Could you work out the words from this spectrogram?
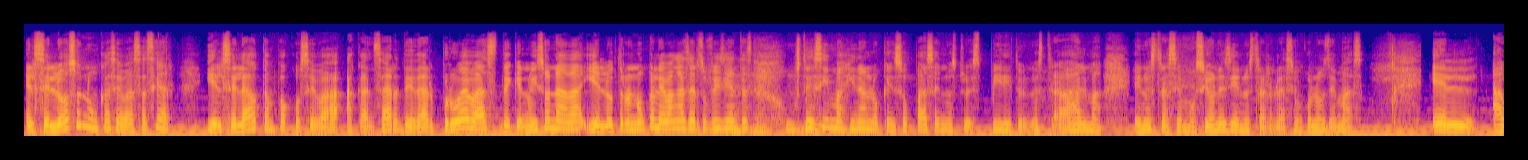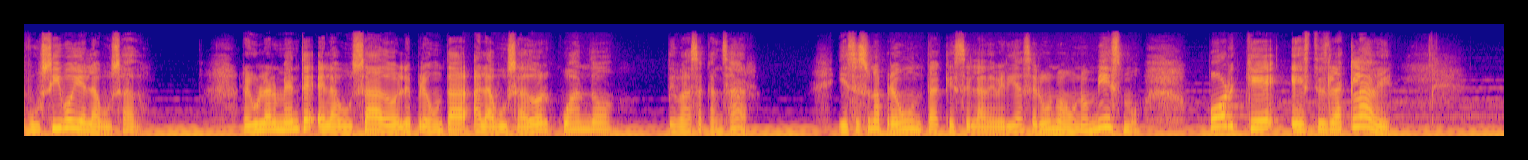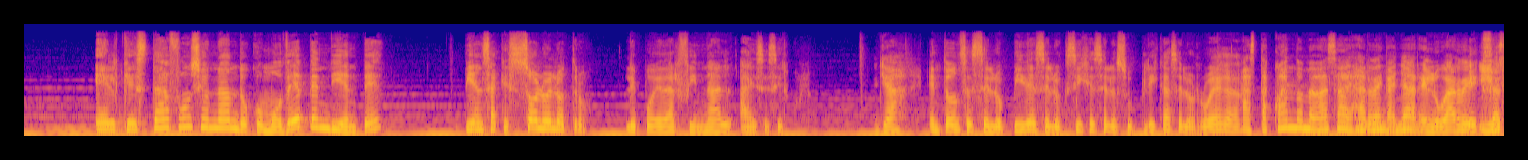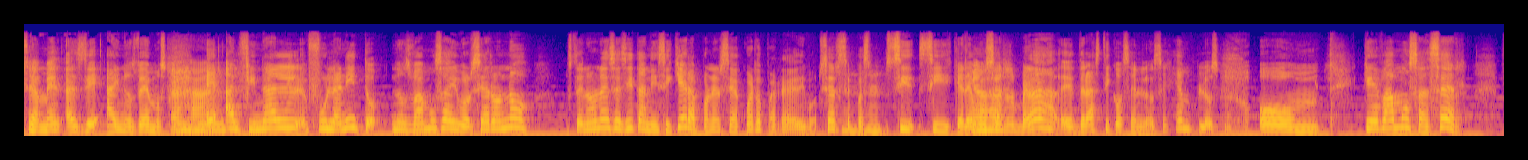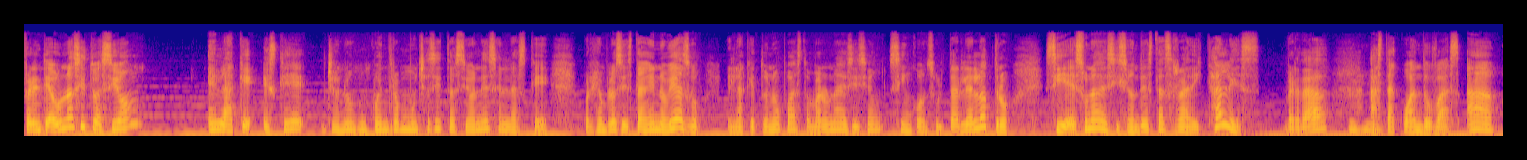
El celoso nunca se va a saciar y el celado tampoco se va a cansar de dar pruebas de que no hizo nada y el otro nunca le van a ser suficientes. Ustedes se imaginan lo que eso pasa en nuestro espíritu, en nuestra alma, en nuestras emociones y en nuestra relación con los demás. El abusivo y el abusado. Regularmente el abusado le pregunta al abusador cuándo te vas a cansar. Y esa es una pregunta que se la debería hacer uno a uno mismo, porque esta es la clave. El que está funcionando como dependiente piensa que solo el otro le puede dar final a ese círculo. Ya. Entonces se lo pide, se lo exige, se lo suplica, se lo ruega. ¿Hasta cuándo me vas a dejar de engañar? En lugar de Exactamente, ahí nos vemos. Ajá. Eh, al final, fulanito, ¿nos vamos a divorciar o no? Usted no necesita ni siquiera ponerse de acuerdo para divorciarse, pues si, si queremos Ajá. ser ¿verdad? Eh, drásticos en los ejemplos. O mm, qué vamos a hacer frente a una situación en la que es que yo no encuentro muchas situaciones en las que, por ejemplo, si están en noviazgo, en la que tú no puedas tomar una decisión sin consultarle al otro, si es una decisión de estas radicales, ¿verdad? Hasta cuándo vas a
